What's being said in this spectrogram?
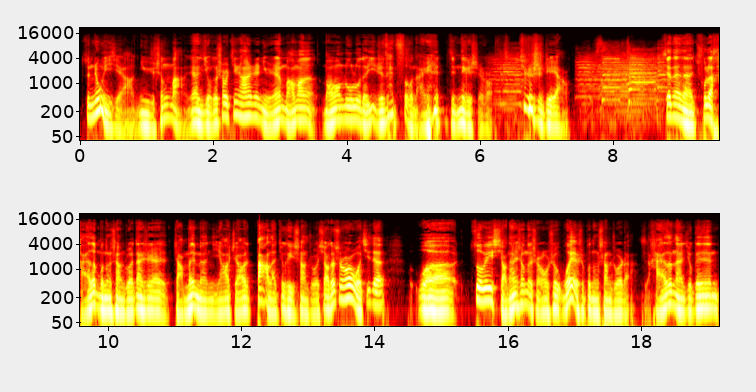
尊重一些啊，女生嘛，有的时候经常是女人忙忙忙忙碌碌的一直在伺候男人，就那个时候确实是这样。现在呢，除了孩子不能上桌，但是长辈们你要只要大了就可以上桌。小的时候我记得我作为小男生的时候，是我也是不能上桌的，孩子呢就跟。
